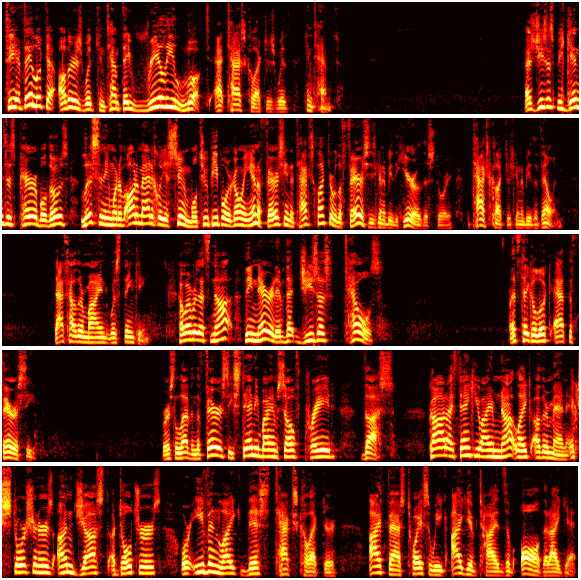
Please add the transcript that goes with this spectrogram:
See, if they looked at others with contempt, they really looked at tax collectors with contempt. As Jesus begins this parable, those listening would have automatically assumed, well, two people are going in, a Pharisee and a tax collector. Well, the Pharisee is going to be the hero of this story. The tax collector is going to be the villain. That's how their mind was thinking. However, that's not the narrative that Jesus tells. Let's take a look at the Pharisee. Verse 11 The Pharisee, standing by himself, prayed thus God, I thank you, I am not like other men, extortioners, unjust, adulterers, or even like this tax collector. I fast twice a week, I give tithes of all that I get.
